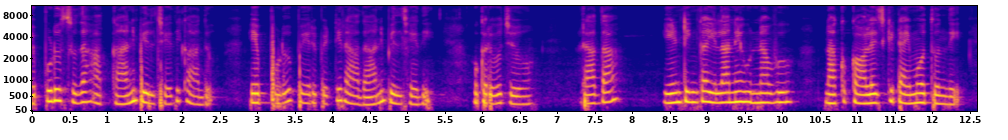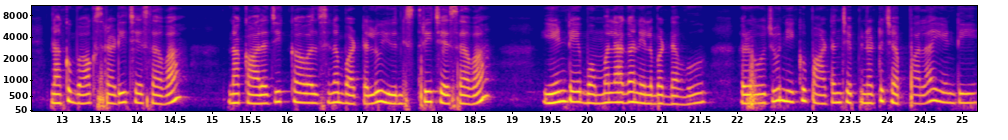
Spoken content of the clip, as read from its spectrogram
ఎప్పుడు సుధ అక్క అని పిలిచేది కాదు. ఎప్పుడు పేరు పెట్టి రాధా అని పిలిచేది. ఒకరోజు రాధా ఏంటి ఇంకా ఇలానే ఉన్నావు? నాకు కాలేజ్కి టైం అవుతుంది నాకు బాక్స్ రెడీ చేసావా? నా కాలేజీకి కావాల్సిన బట్టలు ఇస్త్రీ చేసావా ఏంటి బొమ్మలాగా నిలబడ్డావు? రోజు నీకు పాఠం చెప్పినట్టు చెప్పాలా ఏంటి?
